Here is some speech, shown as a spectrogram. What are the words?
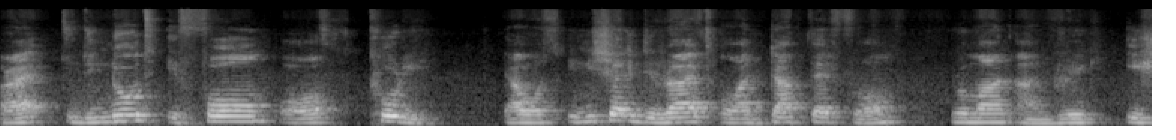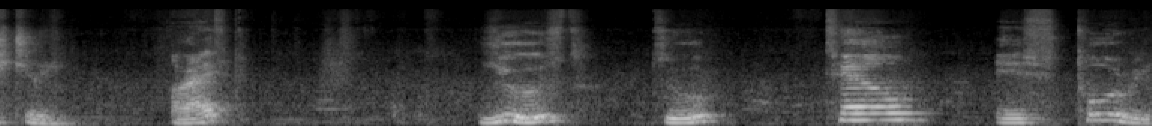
All right. To denote a form of story that was initially derived or adapted from roman and greek history all right? Used to tell a story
